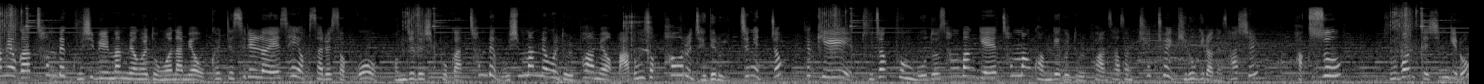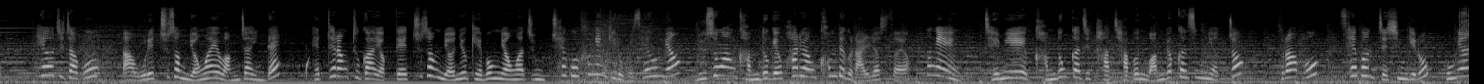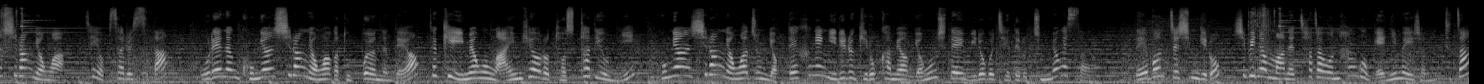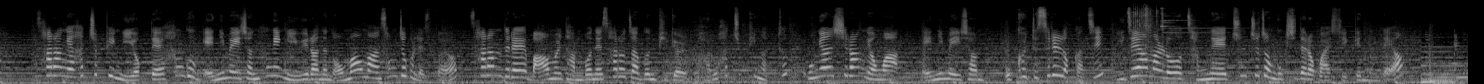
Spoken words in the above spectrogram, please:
참여가 1191만 명을 동원하며 오컬트 스릴러의 새 역사를 썼고 범죄도시포가 1150만 명을 돌파하며 마동석 파워를 제대로 입증했죠. 특히 두 작품 모두 상반기에 천만 관객을 돌파한 사상 최초의 기록이라는 사실? 박수! 두 번째 신기록? 헤어지자고? 나 올해 추석 영화의 왕자인데? 베테랑2가 역대 추석 연휴 개봉 영화 중 최고 흥행 기록을 세우며 유승환 감독의 화려한 컴백을 알렸어요. 흥행, 재미, 감동까지 다 잡은 완벽한 승리였죠? 브라보! 세 번째 신기록? 공연 실황 영화, 새 역사를 쓰다? 올해는 공연 실황 영화가 돋보였는데요. 특히 이명웅 아임 히어로 더 스타디움이 공연 실황 영화 중 역대 흥행 1위를 기록하며 영웅 시대의 위력을 제대로 증명했어요. 네 번째 신기록? 12년 만에 찾아온 한국 애니메이션 히트작? 사랑의 하츄핑 이 역대 한국 애니메이션 흥행 2위라는 어마어마한 성적을 냈어요. 사람들의 마음을 단번에 사로잡은 비결 바로 하츄핑 아트? 공연 실황 영화, 애니메이션, 오컬트 스릴러까지 이제야말로 장르의 춘추 전국 시대라고 할 수 있겠는데요.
